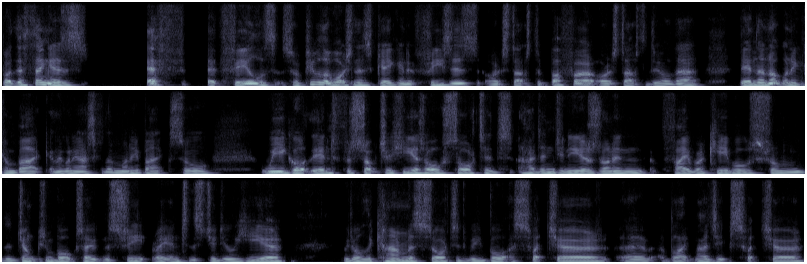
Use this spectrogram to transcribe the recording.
But the thing is, if it fails, so people are watching this gig and it freezes or it starts to buffer or it starts to do all that, then they're not going to come back and they're going to ask for their money back. So we got the infrastructure here all sorted, had engineers running fiber cables from the junction box out in the street right into the studio here. We'd all the cameras sorted. We bought a switcher, uh, a Blackmagic switcher,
